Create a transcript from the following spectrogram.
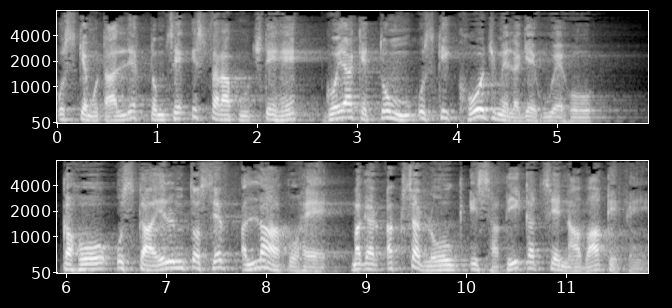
اس کے متعلق تم سے اس طرح پوچھتے ہیں، گویا کہ تم اس کی کھوج میں لگے ہوئے ہو۔ کہو، اس کا علم تو صرف اللہ کو ہے، مگر اکثر لوگ اس حقیقت سے ناواقف ہیں۔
